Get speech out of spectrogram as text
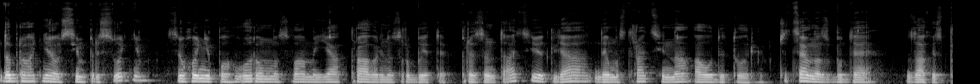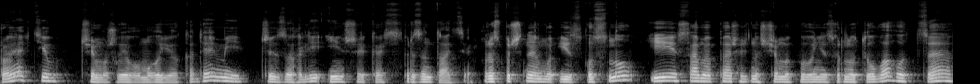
Доброго дня усім присутнім. Сьогодні поговоримо з вами, як правильно зробити презентацію для демонстрації на аудиторію. Чи це в нас буде захист проєктів, чи можливо малої академії, чи взагалі інша якась презентація. Розпочнемо із основ, і саме перше, на що ми повинні звернути увагу, це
